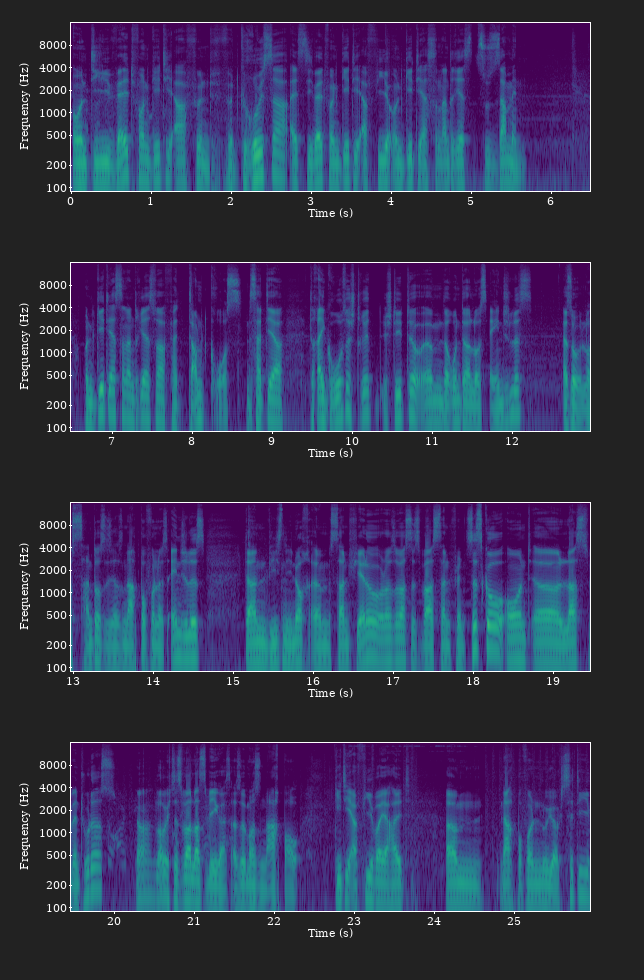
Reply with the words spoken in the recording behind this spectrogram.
Und die Welt von GTA 5 wird größer als die Welt von GTA 4 und GTA San Andreas zusammen. Und GTA San Andreas war verdammt groß. Es hat ja drei große Städte, ähm, darunter Los Angeles. Also Los Santos ist ja das Nachbau von Los Angeles. Dann, wie hießen die noch? Ähm, San Fierro oder sowas. Das war San Francisco und äh, Las Venturas. Ja, glaube ich, das war Las Vegas. Also immer so ein Nachbau. GTA 4 war ja halt ähm, Nachbau von New York City.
